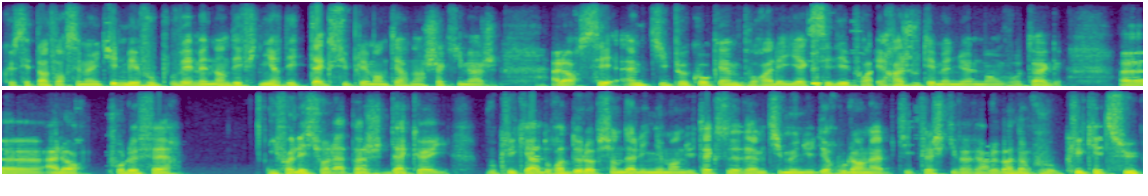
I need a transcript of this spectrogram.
que c'est pas forcément utile. Mais vous pouvez maintenant définir des tags supplémentaires dans chaque image. Alors, c'est un petit peu coquin pour aller y accéder, pour aller rajouter manuellement vos tags. Euh, alors, pour le faire, il faut aller sur la page d'accueil. Vous cliquez à droite de l'option d'alignement du texte, vous avez un petit menu déroulant, la petite flèche qui va vers le bas, donc vous cliquez dessus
